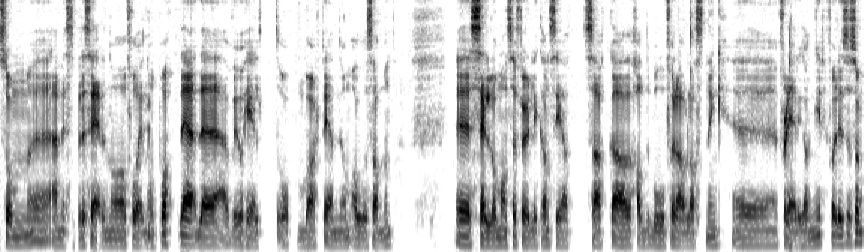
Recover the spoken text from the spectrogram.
som eh, er mest presserende å få igjennom på. Det, det er vi jo helt åpenbart enige om alle sammen. Eh, selv om man selvfølgelig kan si at Saka hadde behov for avlastning eh, flere ganger forrige sesong.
